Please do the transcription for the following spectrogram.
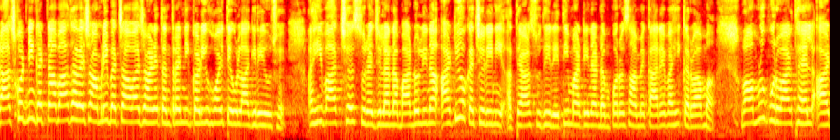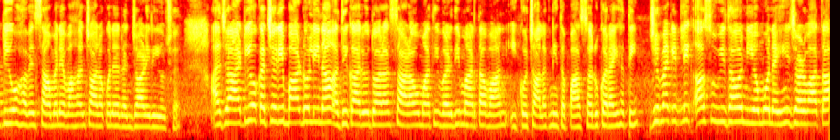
રાજકોટની ઘટના બાદ હવે ચામડી બચાવવા જાણે તંત્ર નીકળ્યું હોય તેવું લાગી રહ્યું છે. અહીં વાત છે સુરત જિલ્લાના બારડોલીના આરટીઓ કચેરીની. અત્યાર સુધી રેતી માટીના ડમ્પરો સામે કાર્યવાહી કરવામાં વામણું પુરવાર થયેલ આરટીઓ હવે સામાન્ય વાહન ચાલકોને રંજાડી રહ્યું છે. આજે આરટીઓ કચેરી બારડોલીના અધિકારીઓ દ્વારા શાળાઓમાંથી વર્દી મારતા વાહન ઇકો ચાલકની તપાસ શરૂ કરાઈ હતી. જેમાં કેટલીક અસુવિધાઓ, નિયમો નહીં જળવાતા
